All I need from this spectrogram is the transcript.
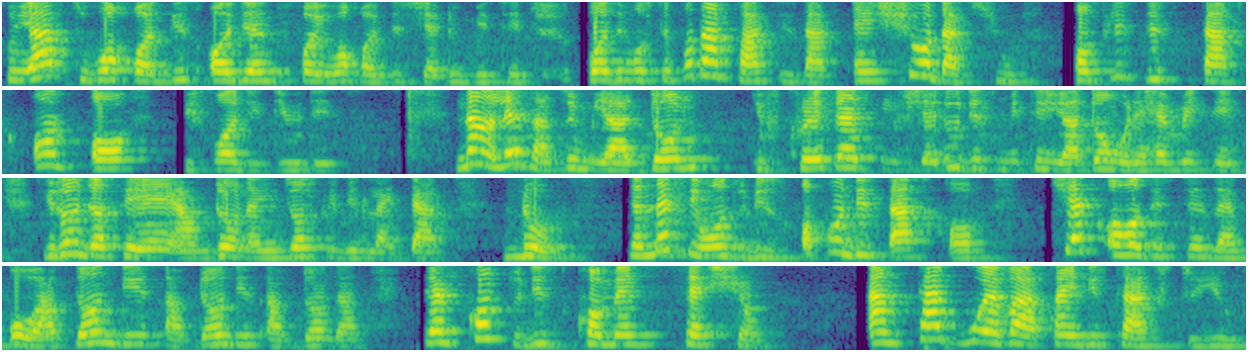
So you have to work on this urgent before you work on this schedule meeting. But the most important part is that ensure that you complete this task on or before the due date. Now let's assume you are done. You've created, you've scheduled this meeting, you are done with everything. You don't just say, hey, I'm done, and you just leave it like that. No. The next thing you want to do is open this task up, check all these things like, oh, I've done this, I've done this, I've done that. Then come to this comment section and tag whoever assigned this task to you.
